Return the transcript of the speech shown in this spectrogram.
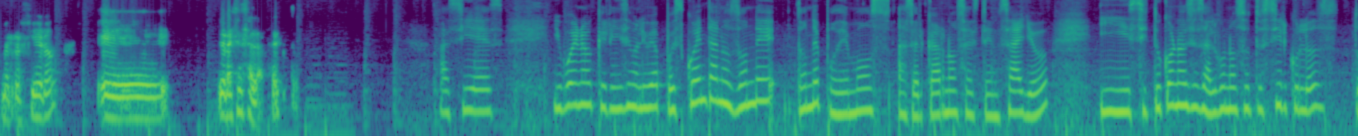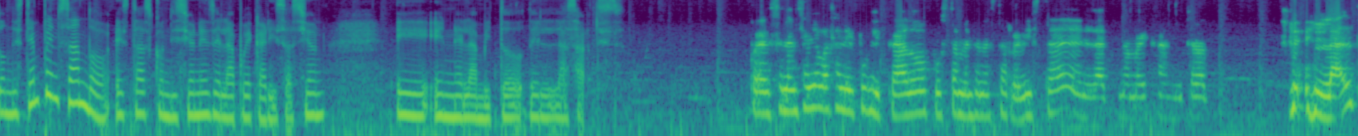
me refiero, eh, gracias al afecto. Así es. Y bueno, queridísima Olivia, pues cuéntanos dónde, dónde podemos acercarnos a este ensayo y si tú conoces algunos otros círculos donde estén pensando estas condiciones de la precarización eh, en el ámbito de las artes? Pues el ensayo va a salir publicado justamente en esta revista, en Latin American Literature, en LALT,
